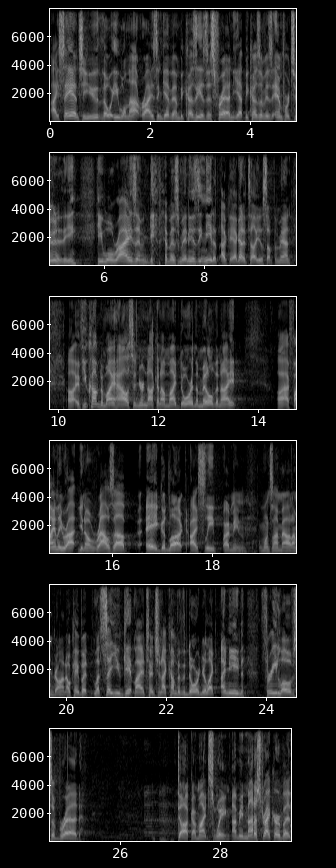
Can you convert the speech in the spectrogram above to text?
I say unto you, though he will not rise and give him, because he is his friend, yet because of his importunity, he will rise and give him as many as he needeth. Okay, I got to tell you something, man. Uh, if you come to my house and you're knocking on my door in the middle of the night, uh, I finally, you know, rouse up. Hey, good luck. I sleep. I mean, once I'm out, I'm gone. Okay, but let's say you get my attention. I come to the door and you're like, I need three loaves of bread. Duck, I might swing. I mean, not a striker, but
